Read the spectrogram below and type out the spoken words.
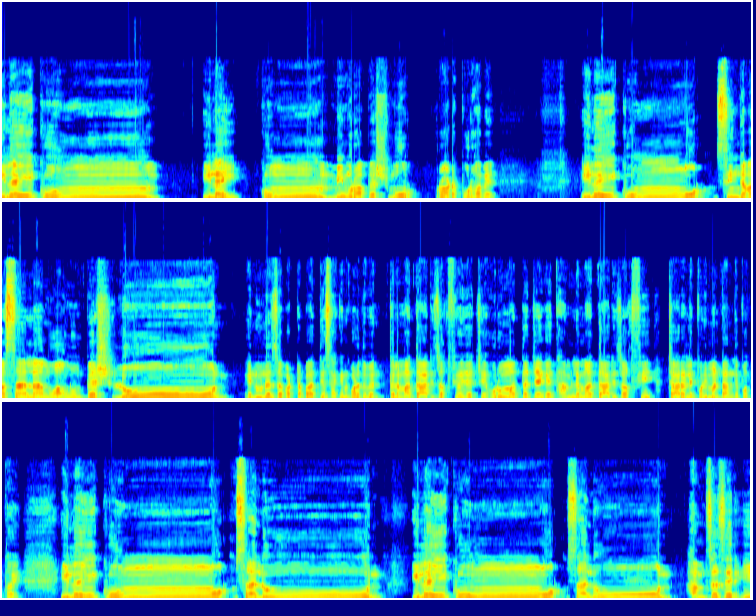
ইলাই কুম ইলাই কুম মিম রপেশ মুর। রটা পুর হবে। ইলাইকুম মুর সিন জাবাসা লাম, ওয়াও, নুন, পেশ, লুন। এই নুনের জবারটা বাদ দিয়ে সাকিন করে দেবেন। তাহলে মাদ্দা আরি জকফি হয়ে যাচ্ছে। হুরুম মাদ্দার জায়গায় থামলে মাদ্দা আরি জকফি চার আলি পরিমাণ টান দিয়ে পড়তে হয়। ইলাইকুম মুরসালুন ইলাইকুম মুরসালুন হামজাজের ই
